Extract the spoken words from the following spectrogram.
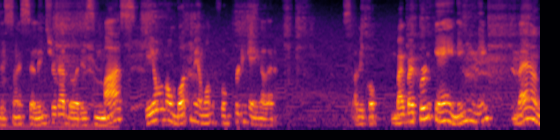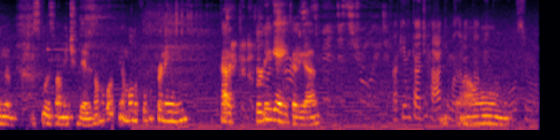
Eles são excelentes jogadores, mas eu não boto minha mão no fogo por ninguém, galera. Sabe como? Vai, vai por ninguém, nem, nem né, exclusivamente deles. Eu não boto minha mão no fogo por nenhum cara, por ninguém, tá ligado? Aqui tá de hack, mano. Ela tá vendo o osso no.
